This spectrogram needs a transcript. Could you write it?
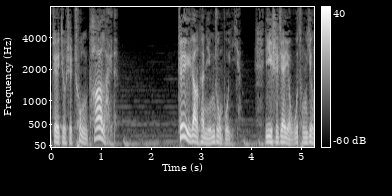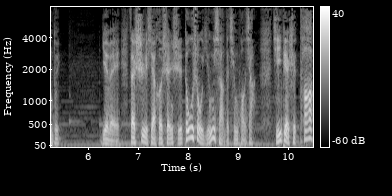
这就是冲他来的。这让他凝重不已，一时间也无从应对。因为在视线和神识都受影响的情况下，即便是他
